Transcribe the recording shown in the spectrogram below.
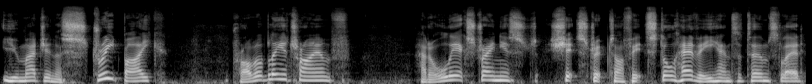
you imagine a street bike, probably a Triumph, had all the extraneous shit stripped off it, still heavy, hence the term sled.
